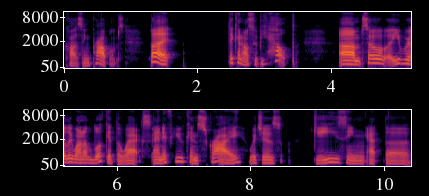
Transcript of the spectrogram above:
causing problems. But they can also be help. Um, so you really want to look at the wax, and if you can scry, which is gazing at the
